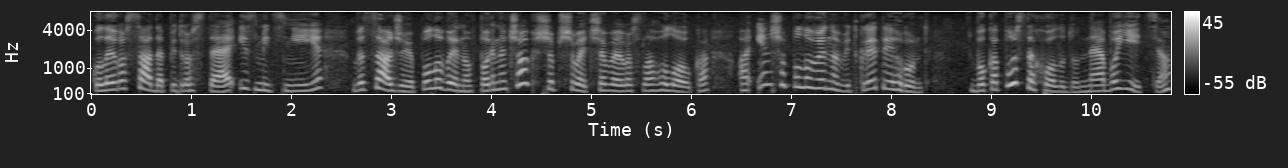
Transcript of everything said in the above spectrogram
Коли розсада підросте і зміцніє, висаджую половину в парничок, щоб швидше виросла головка, а іншу половину відкритий ґрунт, бо капуста холоду не боїться.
